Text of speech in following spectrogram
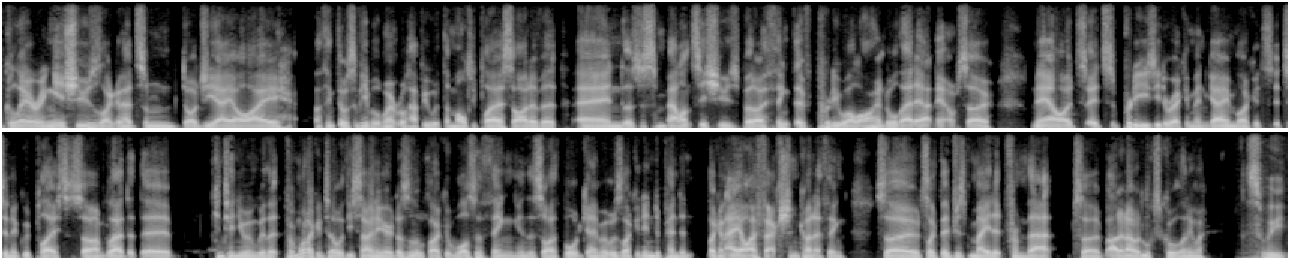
glaring issues. Like it had some dodgy AI. I think there were some people who weren't real happy with the multiplayer side of it, and there's just some balance issues. But I think they've pretty well ironed all that out now. So now it's it's a pretty easy to recommend game. Like it's it's in a good place. So I'm glad that they're continuing with it. From what I can tell with Usonia, it doesn't look like it was a thing in the Scythe board game. It was like an independent, like an AI faction kind of thing. So it's like they've just made it from that. So I don't know. It looks cool anyway. Sweet.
